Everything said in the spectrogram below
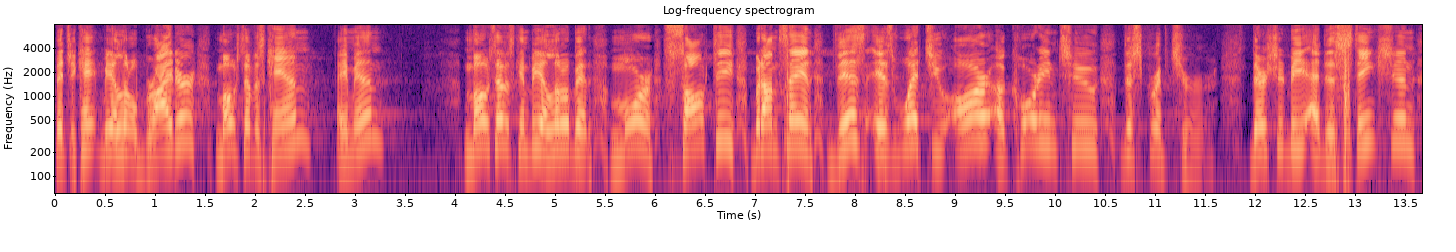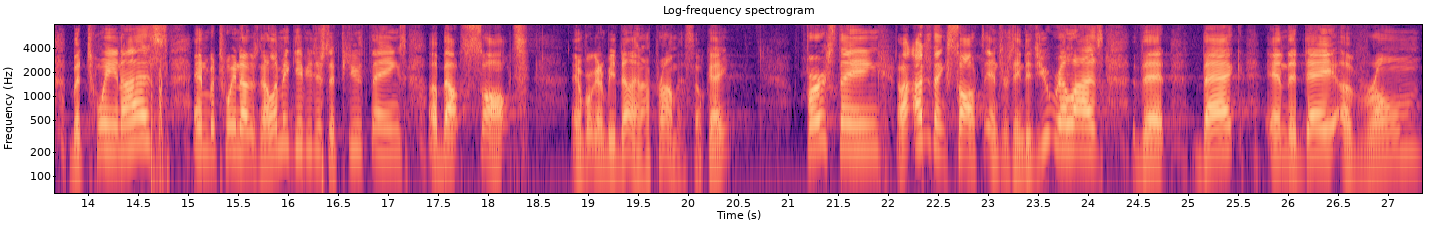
that you can't be a little brighter. Most of us can. Amen? Most of us can be a little bit more salty, but I'm saying this is what you are according to the scripture. There should be a distinction between us and between others. Now, let me give you just a few things about salt, and we're going to be done, I promise, okay? First thing, I just think salt's interesting. Did you realize that back in the day of Rome,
